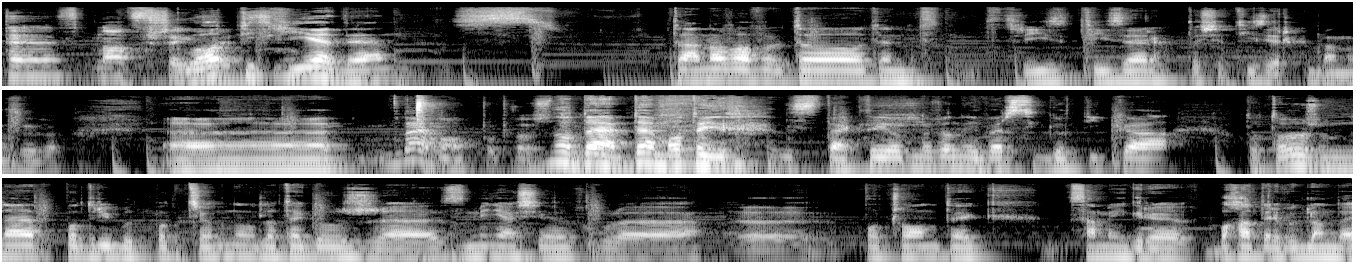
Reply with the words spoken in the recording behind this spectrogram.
te w nowszej Gothic wersji. 1, s- ta nowa, to ten teaser, to się teaser chyba nazywa. Eee, Demo po prostu. no dem, demo tej, tak, tej odnowionej wersji Gotika, to to już nawet pod reboot podciągnął, dlatego że zmienia się w ogóle e, początek samej gry. Bohater wygląda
